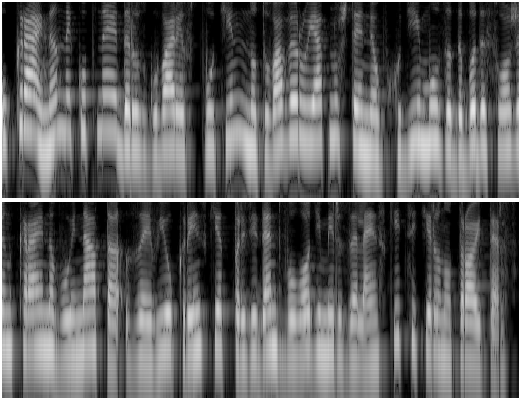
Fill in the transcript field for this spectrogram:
Украина не купнее да разговаря с Путин, но това вероятно ще е необходимо, за да бъде сложен край на войната, заяви украинският президент Володимир Зеленски, цитиран от Reuters.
